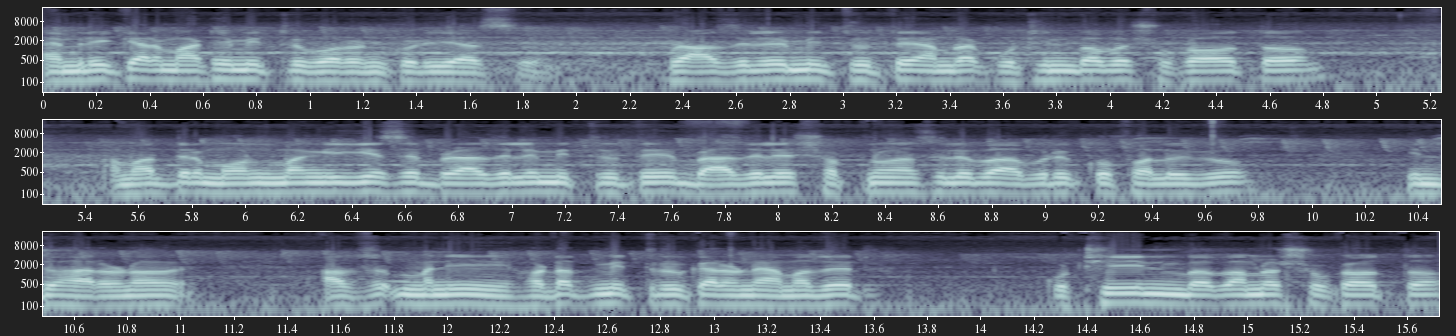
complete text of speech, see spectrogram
আমেরিকার মাঠে মৃত্যুবরণ করিয়াছে। ব্রাজিলের মৃত্যুতে আমরা কঠিনভাবে শোকাহত। আমাদের মন ভাঙি গেছে ব্রাজিলের মৃত্যুতে। ব্রাজিলের স্বপ্ন আছিল বাবুরে কোফা লইব। কিন্তু হারানো আজ মানে হঠাৎ মৃত্যুর কারণে আমাদের কঠিনভাবে আমরা শোকাহত।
